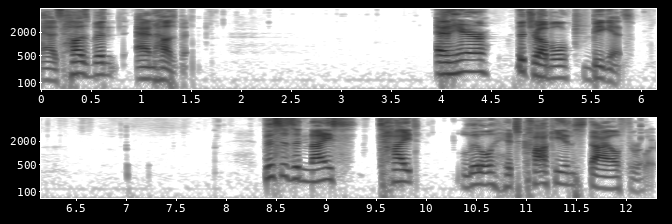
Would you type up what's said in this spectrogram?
as husband and husband. And here the trouble begins. This is a nice, tight, little Hitchcockian style thriller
